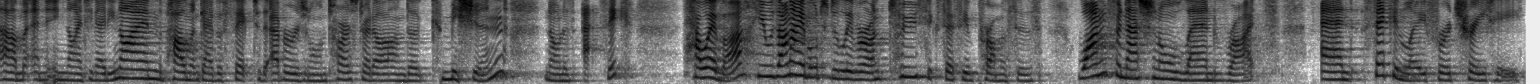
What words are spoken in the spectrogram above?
um, and in 1989, the Parliament gave effect to the Aboriginal and Torres Strait Islander Commission, known as ATSIC. However, he was unable to deliver on two successive promises, one for national land rights and secondly for a treaty.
